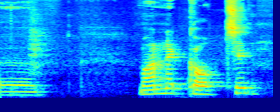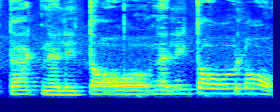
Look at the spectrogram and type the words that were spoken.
э mannak kortit tak nalitor nalitorlor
